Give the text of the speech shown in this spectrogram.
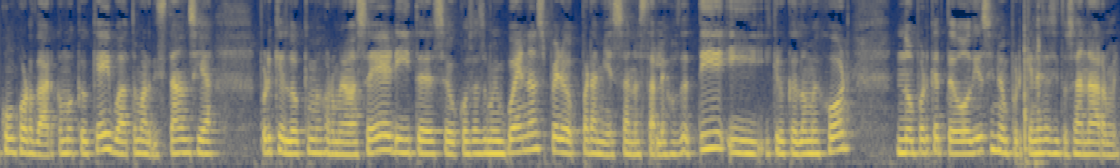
concordar como que, ok, voy a tomar distancia, porque es lo que mejor me va a hacer y te deseo cosas muy buenas, pero para mí es sano estar lejos de ti y, creo que es lo mejor, no porque te odie, sino porque necesito sanarme.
